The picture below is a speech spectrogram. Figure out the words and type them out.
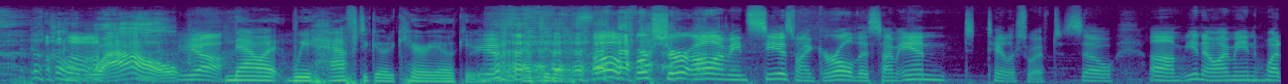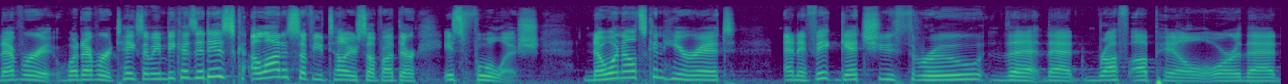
Oh, wow. yeah. now I, we have to go to karaoke after this. oh, for sure. Oh, I mean, Sia's my girl this time, and Taylor Swift. So, um, you know, I mean, whatever it, whatever it takes. I mean, because it is a lot of stuff you tell yourself out there is foolish. No one else can hear it, and if it gets you through that that rough uphill or that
